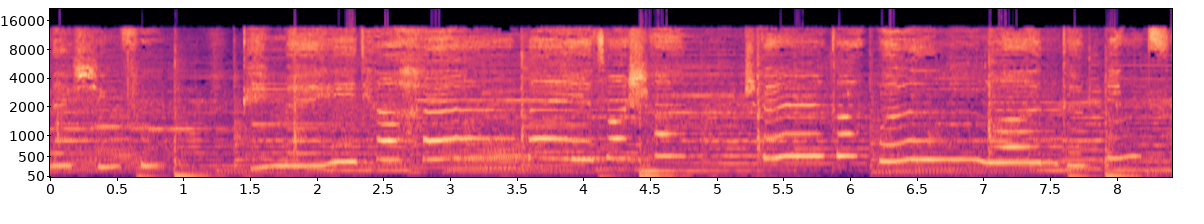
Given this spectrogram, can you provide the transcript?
得幸福。给一条河，每一座山，取个温暖的名字。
